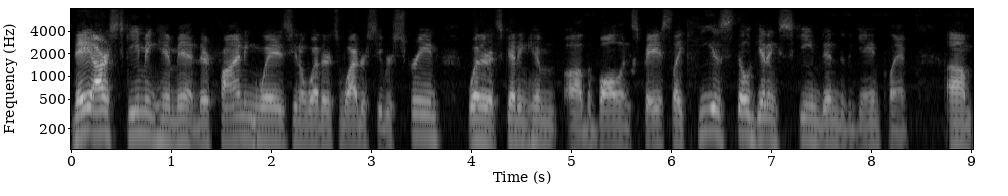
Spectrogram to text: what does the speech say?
they are scheming him in. They're finding ways, you know, whether it's wide receiver screen, whether it's getting him uh, the ball in space, like he is still getting schemed into the game plan. Um,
